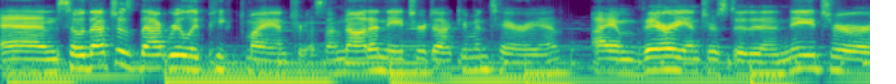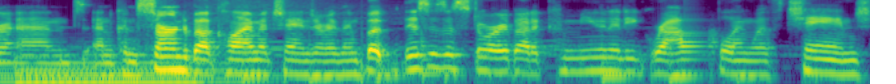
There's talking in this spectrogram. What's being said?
And so that just that really piqued my interest. I'm not a nature documentarian. I am very interested in nature and and concerned about climate change and everything, but this is a story about a community grappling with change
